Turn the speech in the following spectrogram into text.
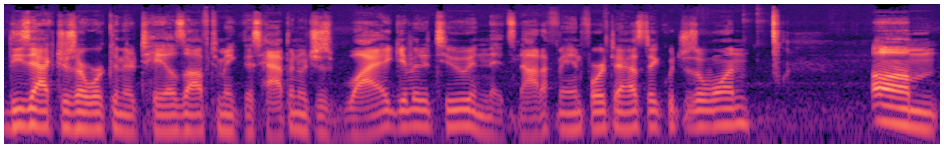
These actors are working their tails off to make this happen, which is why I give it a two, and it's not a fan fantastic, which is a one. Um,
